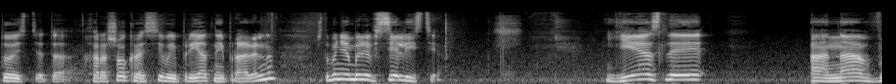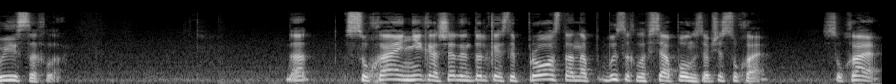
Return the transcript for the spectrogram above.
то есть это хорошо, красиво и приятно и правильно, чтобы у нее были все листья. Если она высохла, да, сухая, не кошерная, только если просто она высохла вся полностью, вообще сухая. Сухая.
